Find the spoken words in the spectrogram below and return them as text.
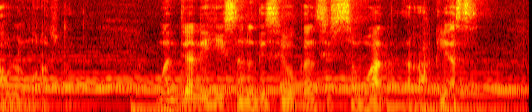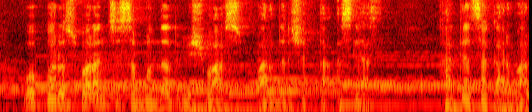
अवलंबून असतात. मंत्र्यांनीही सनदी सेवकांशी संवाद राखल्यास व परस्परांच्या संबंधात विश्वास पारदर्शकता असल्यास खात्याचा कारभार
